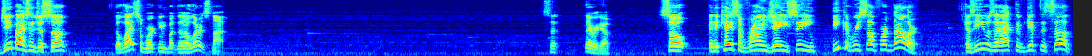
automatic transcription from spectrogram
G Bison just subbed. The lights are working, but the alert's not. So, there we go. So, in the case of Ryan JC, he could resub for a dollar. Because he was an active gifted sub.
